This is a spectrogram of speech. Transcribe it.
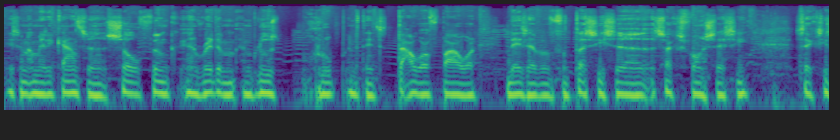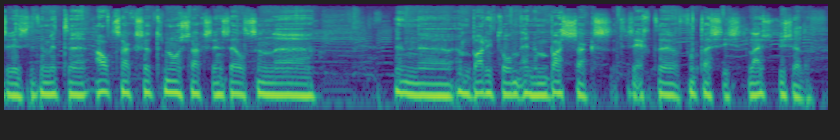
is een Amerikaanse soul, funk en rhythm en blues groep. En dat heet Tower of Power. Deze hebben een fantastische saxofoon sessie. Sectie erin zitten met alt-sax, tenorsax en zelfs een... een, een bariton en een bassax. Het is echt fantastisch. Luistert u zelf.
